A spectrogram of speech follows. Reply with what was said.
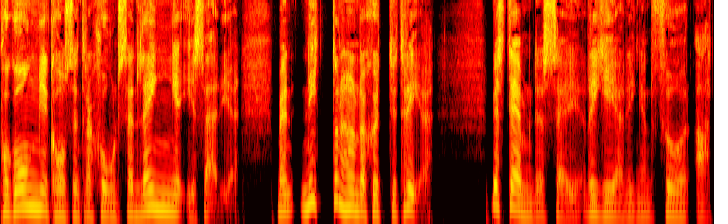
på gång koncentration sedan länge i Sverige. Men 1973 bestämde sig regeringen för att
